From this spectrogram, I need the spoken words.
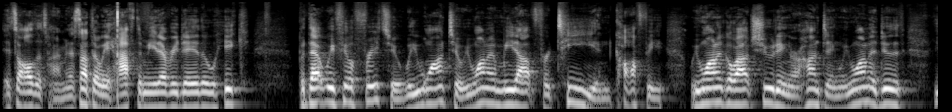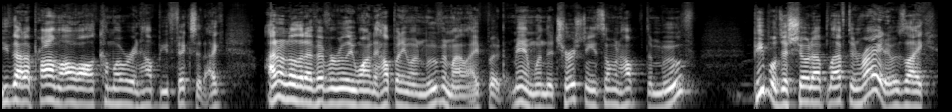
it's all the time. And it's not that we have to meet every day of the week, but that we feel free to. We want to. We want to meet out for tea and coffee. We want to go out shooting or hunting. We want to do this. You've got a problem. Oh, I'll come over and help you fix it. I, I don't know that I've ever really wanted to help anyone move in my life, but man, when the church needs someone help to move, people just showed up left and right. It was like,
